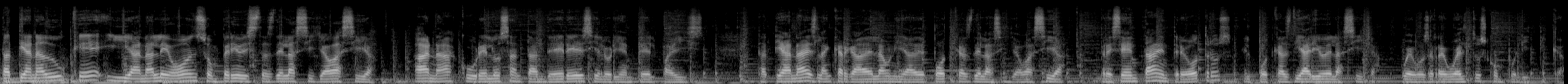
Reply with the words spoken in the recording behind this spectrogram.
Tatiana Duque y Ana León son periodistas de La Silla Vacía, Ana cubre los Santanderes y el oriente del país. Tatiana es la encargada de la unidad de podcast de La Silla Vacía. Presenta, entre otros, el podcast diario de La Silla, Huevos Revueltos con Política.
